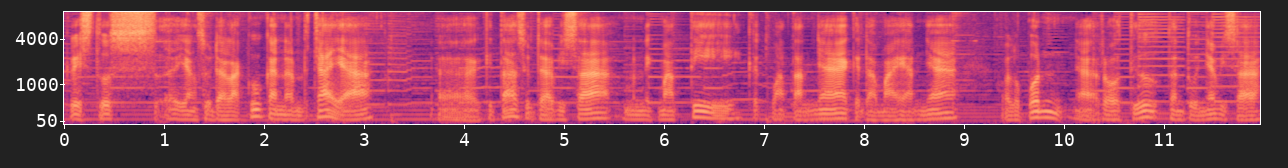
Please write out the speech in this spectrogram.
Kristus uh, yang sudah lakukan dan percaya kita sudah bisa menikmati kekuatannya, kedamaiannya, walaupun ya, roh itu tentunya bisa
